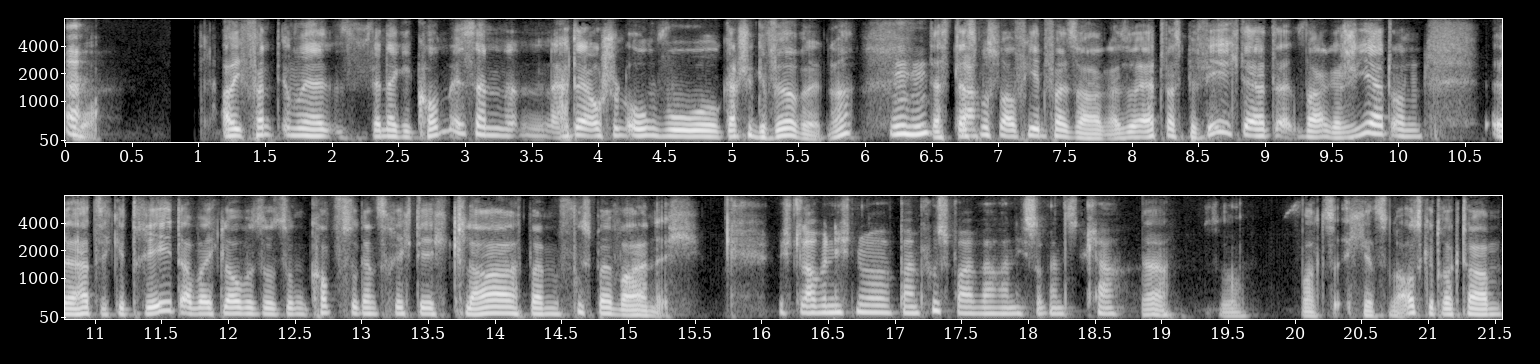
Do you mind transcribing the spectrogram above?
Ah. Aber ich fand immer, wenn er gekommen ist, dann hat er auch schon irgendwo ganz schön gewirbelt. Ne? Mhm, Das, das klar. muss man auf jeden Fall sagen. Also er hat was bewegt, er hat, war engagiert und äh, hat sich gedreht, aber ich glaube, so, so im Kopf so ganz richtig klar beim Fußball war er nicht. Ich glaube, nicht nur beim Fußball war er nicht so ganz klar. Ja, so wollte ich jetzt nur ausgedrückt haben.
